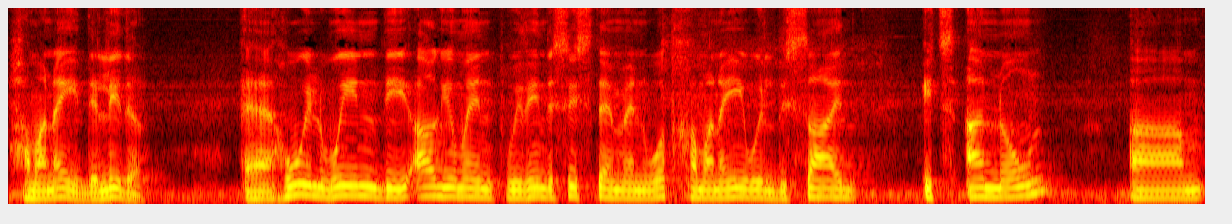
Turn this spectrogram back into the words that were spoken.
the leader. Uh, who will win the argument within the system and what Khamenei will decide, it's unknown. Um,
